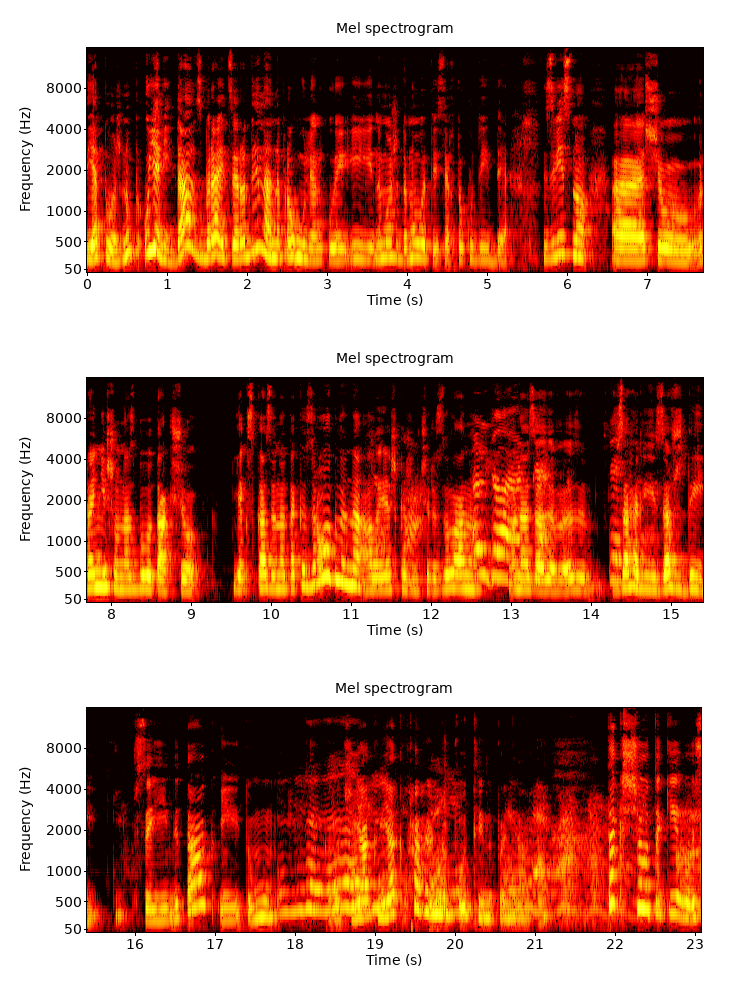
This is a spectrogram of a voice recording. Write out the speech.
я теж. Ну, уявіть, да? збирається родина на прогулянку і не може домовитися, хто куди йде. Звісно, е, що раніше у нас було так, що. Як сказано, так і зроблено, але я ж кажу, через Олану вона за- взагалі завжди все їй не так, і тому коротше, як, як правильно бути, непонятно. Так що такі ось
